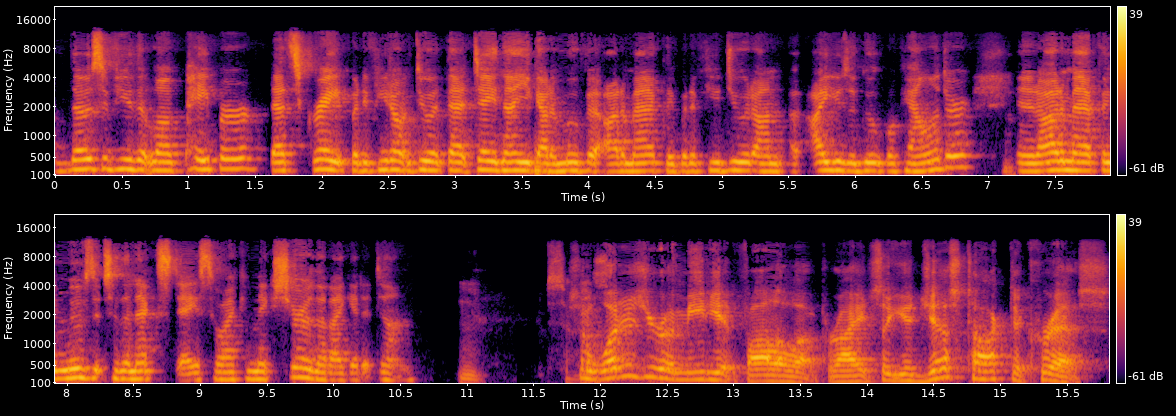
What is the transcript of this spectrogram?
those of you that love paper, that's great. But if you don't do it that day, now you got to move it automatically. But if you do it on, I use a Google Calendar and it automatically moves it to the next day so I can make sure that I get it done. So, what is your immediate follow up, right? So, you just talked to Chris.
